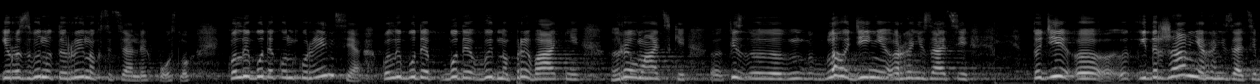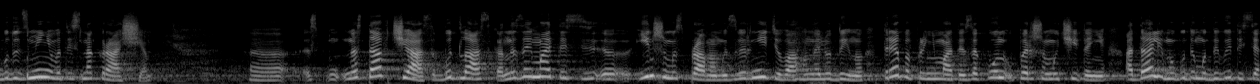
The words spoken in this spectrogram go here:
і розвинути ринок соціальних послуг. Коли буде конкуренція, коли буде, буде видно приватні, громадські, е, е, благодійні організації, тоді е, і державні організації будуть змінюватись на краще. Настав час, будь ласка, не займайтесь е, іншими справами, зверніть увагу на людину. Треба приймати закон у першому читанні, а далі ми будемо дивитися,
